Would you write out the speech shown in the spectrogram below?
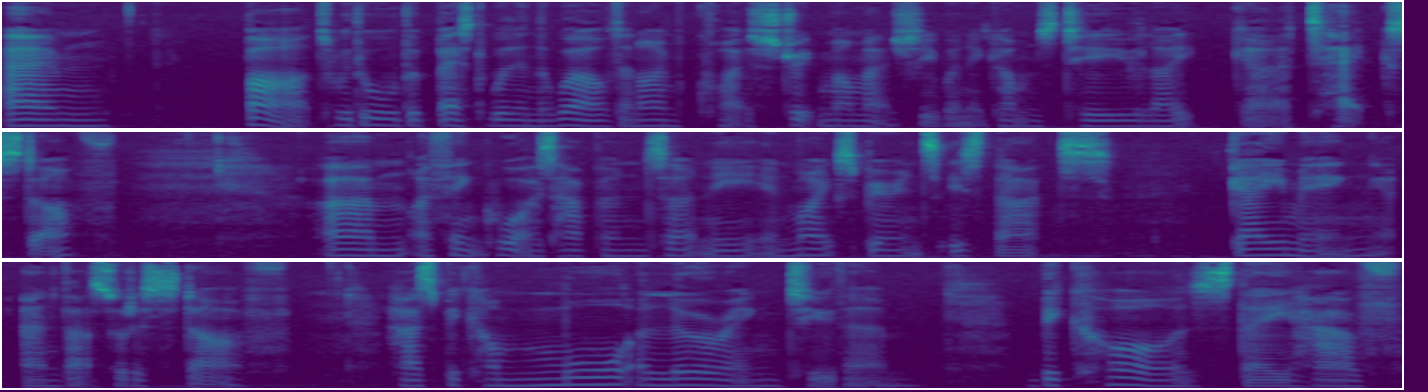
Um, but with all the best will in the world, and I'm quite a strict mum actually when it comes to like uh, tech stuff, um, I think what has happened, certainly in my experience, is that gaming and that sort of stuff has become more alluring to them because they have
